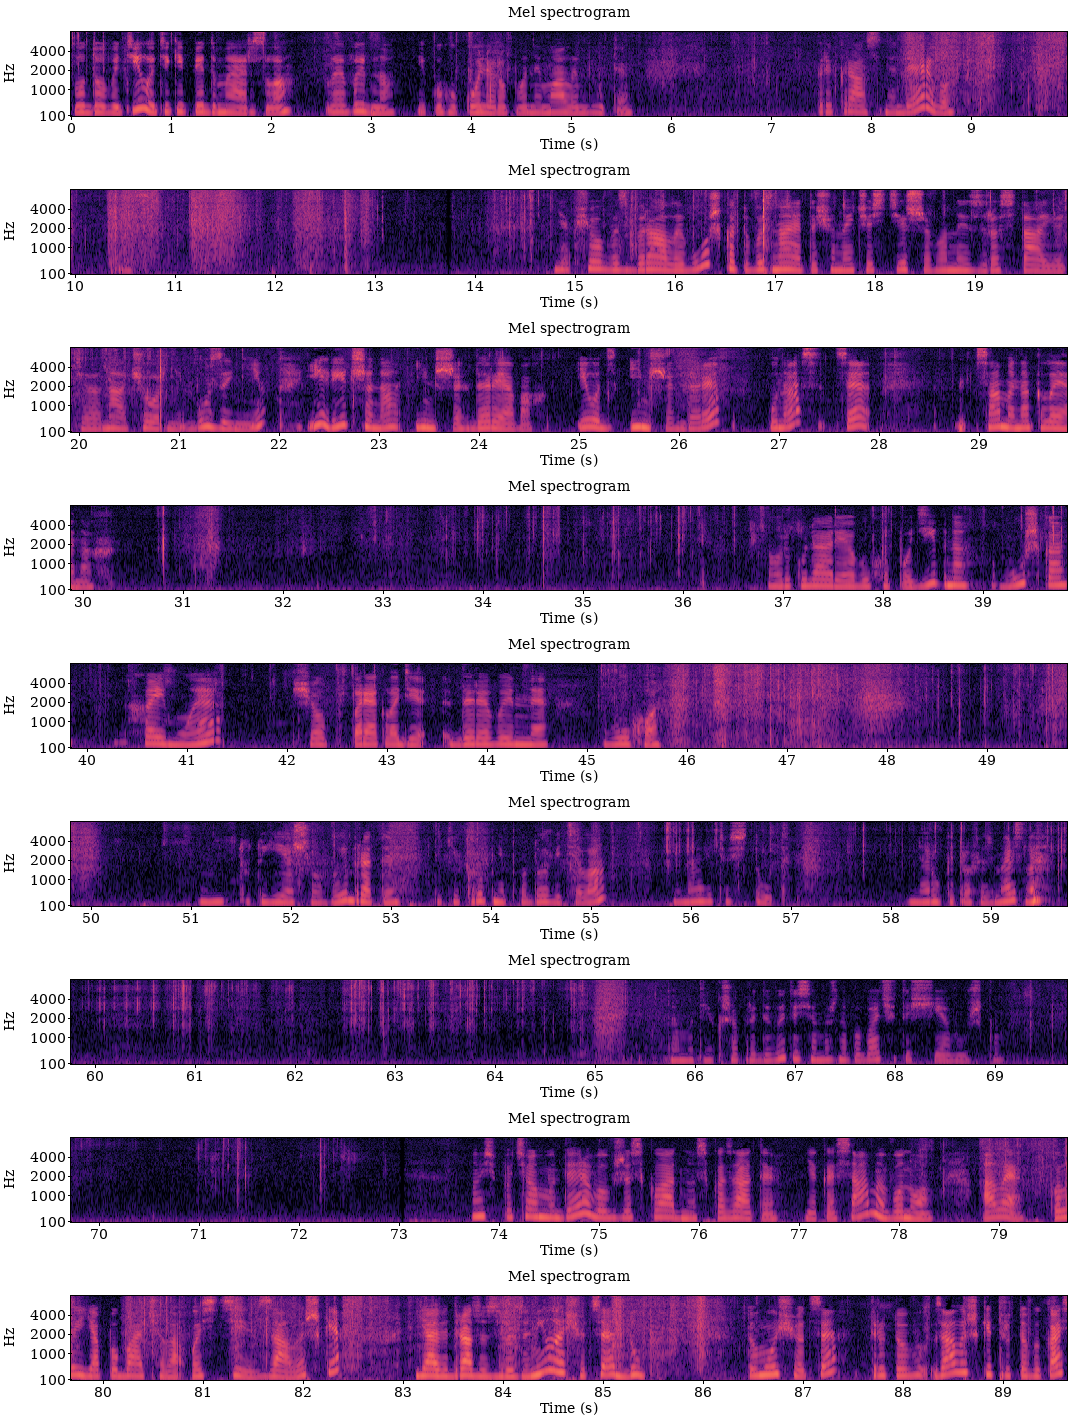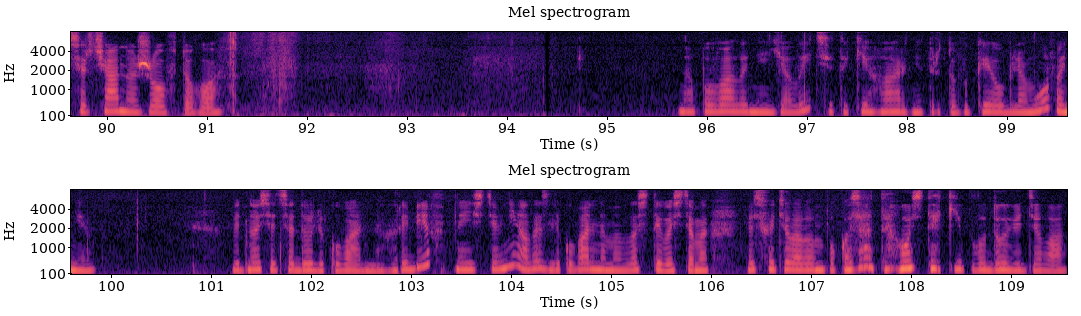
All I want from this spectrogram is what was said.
плодове тіло, тільки підмерзло. Але видно, якого кольору б вони мали бути. Прекрасне дерево. Якщо ви збирали вушка, то ви знаєте, що найчастіше вони зростають е, на чорній бузині і рідше на інших деревах. І от з інших дерев у нас це саме на кленах. Аурикулярія вухоподібна, вушка, хеймуер, що в перекладі деревинне вухо. Тут є що вибрати, такі крупні плодові тіла. І навіть ось тут. У мене руки трохи змерзли. Там, от, якщо придивитися, можна побачити ще вушка. Ось по цьому дереву вже складно сказати, яке саме воно, Але коли я побачила ось ці залишки, я відразу зрозуміла, що це дуб, тому що це трутов... залишки трутовика сірчано-жовтого. На поваленій ялиці такі гарні трутовики облямовані. Відносяться до лікувальних грибів, не їстівні, але з лікувальними властивостями. Я ось хотіла вам показати ось такі плодові діла.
